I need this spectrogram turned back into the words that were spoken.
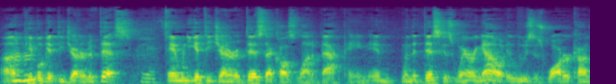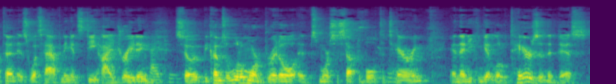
uh, people get degenerative discs. Yes. And when you get degenerative discs, that causes a lot of back pain. And when the disc is wearing out, it loses water content. Is what's happening. It's dehydrating, Dehydrating. so it becomes a little more brittle. It's more susceptible to tearing, and then you can get little tears in the disc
